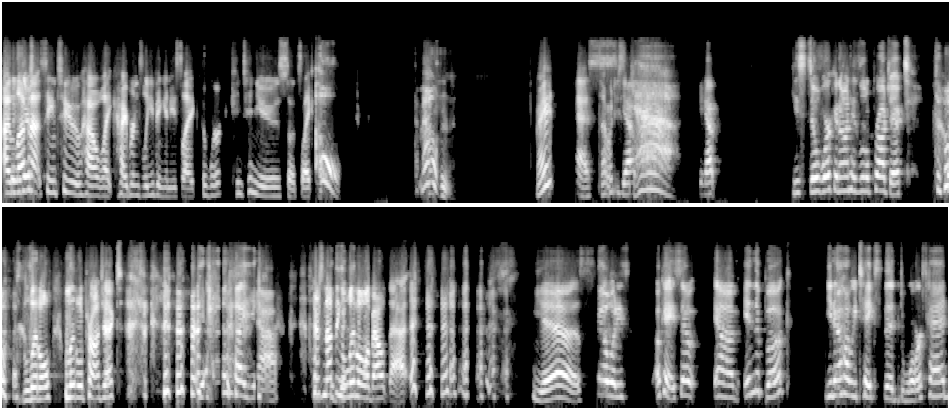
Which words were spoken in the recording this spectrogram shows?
I love there's- that scene too, how like Qyburn's leaving and he's like, the work continues. So it's like, oh, the mountain. Right? Yes. Is that what he's yep. Yeah. Yep. He's still working on his little project. little little project. Yeah. yeah. There's nothing little about that. yes. know what he's okay so um in the book you know how he takes the dwarf head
